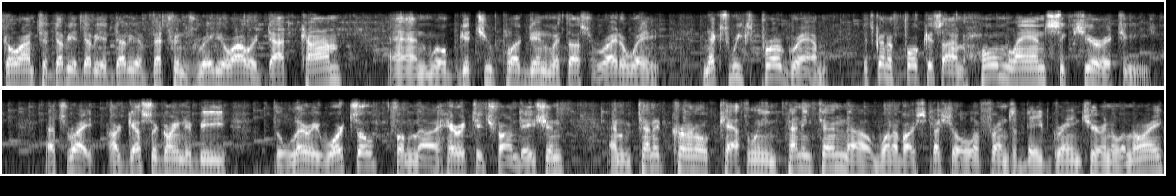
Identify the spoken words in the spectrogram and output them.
go on to www.veteransradiohour.com and we'll get you plugged in with us right away. Next week's program, it's going to focus on homeland security. That's right. Our guests are going to be Larry Wortzel from the Heritage Foundation and Lieutenant Colonel Kathleen Pennington, uh, one of our special uh, friends of Dave Grange here in Illinois,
